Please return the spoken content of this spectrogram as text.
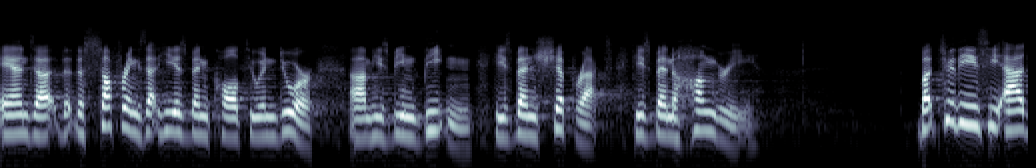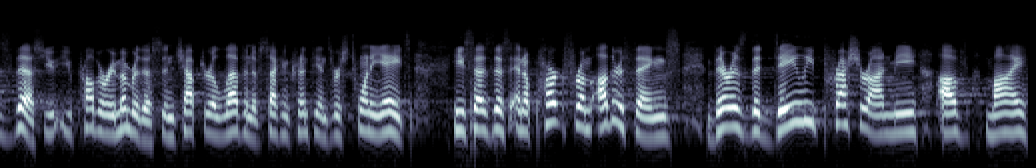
and uh, the, the, sufferings that he has been called to endure. Um, he's been beaten, he's been shipwrecked, he's been hungry. But to these he adds this. You, you probably remember this in chapter 11 of 2 Corinthians, verse 28. He says this, and apart from other things, there is the daily pressure on me of my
